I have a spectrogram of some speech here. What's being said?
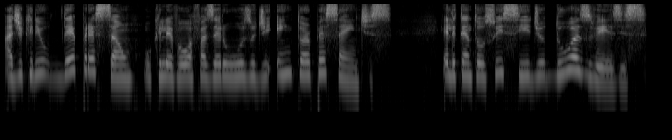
adquiriu depressão, o que levou a fazer o uso de entorpecentes. Ele tentou suicídio duas vezes.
